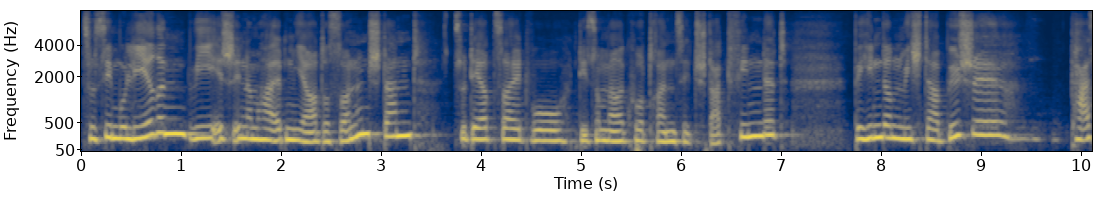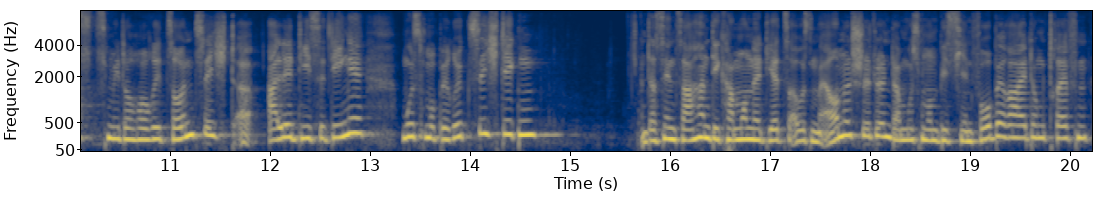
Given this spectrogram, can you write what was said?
zu simulieren, wie ist in einem halben Jahr der Sonnenstand zu der Zeit, wo dieser Merkurtransit stattfindet. Behindern mich da Büsche? Passt es mit der Horizontsicht? Äh, alle diese Dinge muss man berücksichtigen. Das sind Sachen, die kann man nicht jetzt aus dem Ärmel schütteln, da muss man ein bisschen Vorbereitung treffen.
